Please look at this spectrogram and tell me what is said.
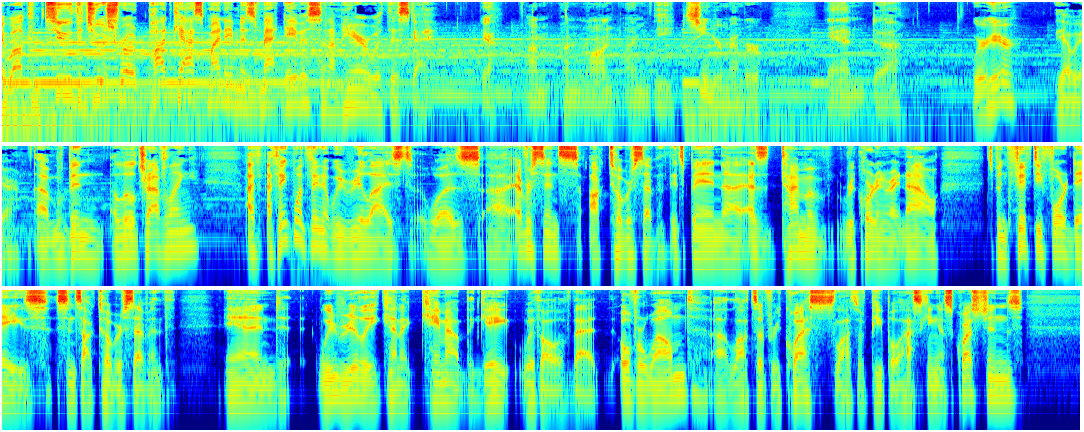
Hey, welcome to the Jewish Road podcast. My name is Matt Davis, and I'm here with this guy. Yeah, I'm I'm Ron. I'm the senior member, and uh, we're here. Yeah, we are. Um, we've been a little traveling. I, I, think one thing that we realized was uh, ever since October 7th, it's been, uh, as time of recording right now, it's been 54 days since October 7th. And we really kind of came out the gate with all of that. Overwhelmed, uh, lots of requests, lots of people asking us questions.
